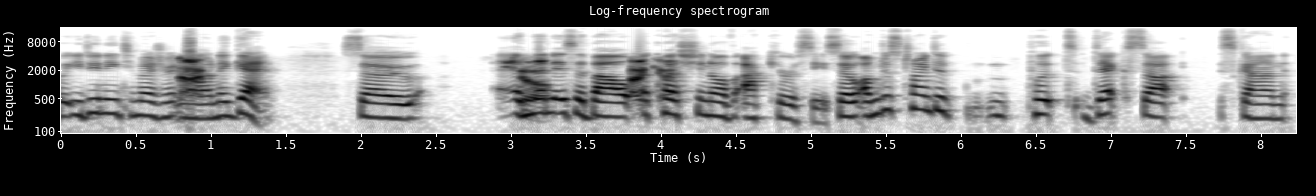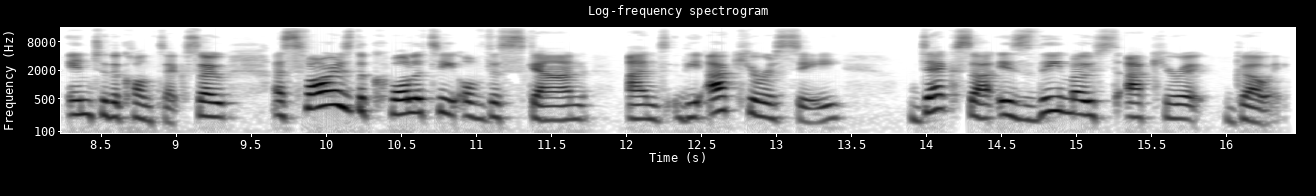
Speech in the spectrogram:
but you do need to measure it No. now and again. So and Sure. then it's about a question of accuracy. So I'm just trying to put DEXA scan into the context. So as far as the quality of the scan and the accuracy, DEXA is the most accurate going.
